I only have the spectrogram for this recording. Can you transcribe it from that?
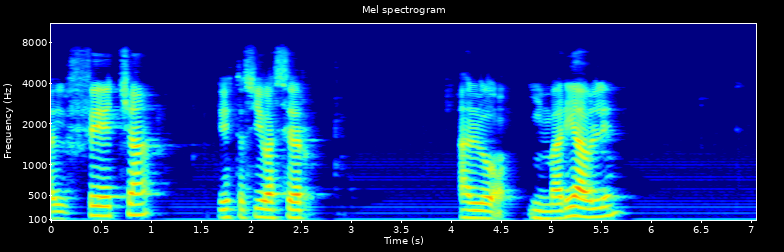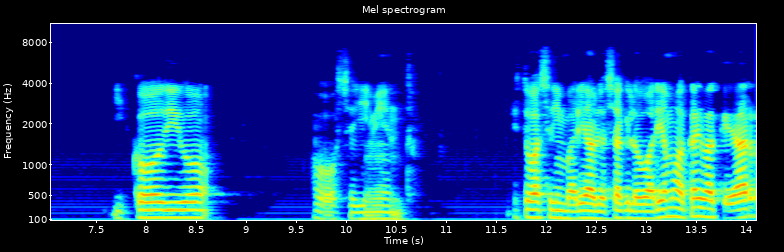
a, ir fecha, y esto sí va a ser algo invariable y código o seguimiento esto va a ser invariable, o sea que lo variamos acá y va a quedar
